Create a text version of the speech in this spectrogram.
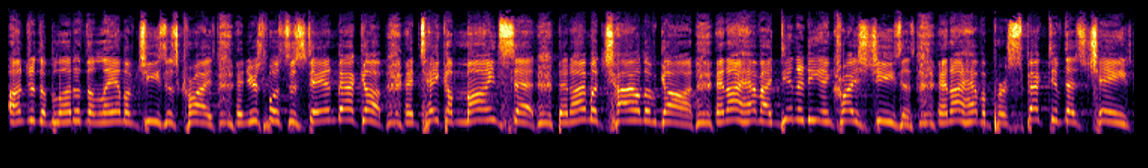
under the blood of the Lamb of Jesus Christ. And you're supposed to stand back up and take a mindset that I'm a child of God and I have identity in Christ Jesus and I have a perspective that's changed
